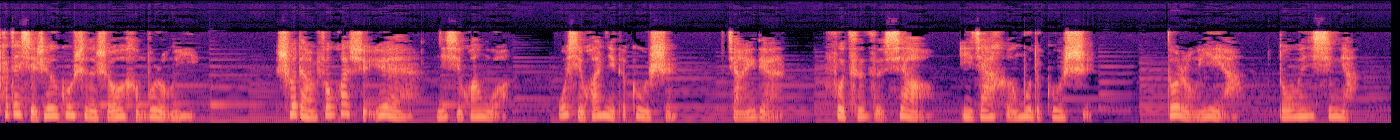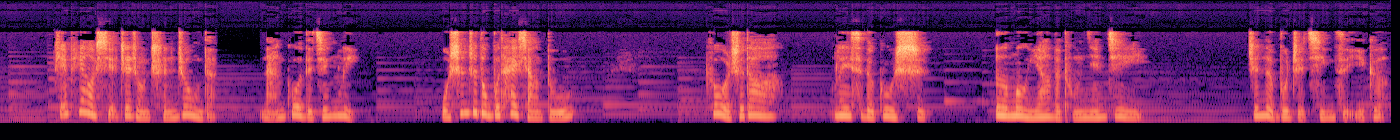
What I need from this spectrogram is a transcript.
他在写这个故事的时候很不容易，说点风花雪月，你喜欢我，我喜欢你的故事，讲一点父慈子孝、一家和睦的故事，多容易呀，多温馨呀！偏偏要写这种沉重的、难过的经历，我甚至都不太想读。可我知道啊，类似的故事，噩梦一样的童年记忆，真的不止晴子一个，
